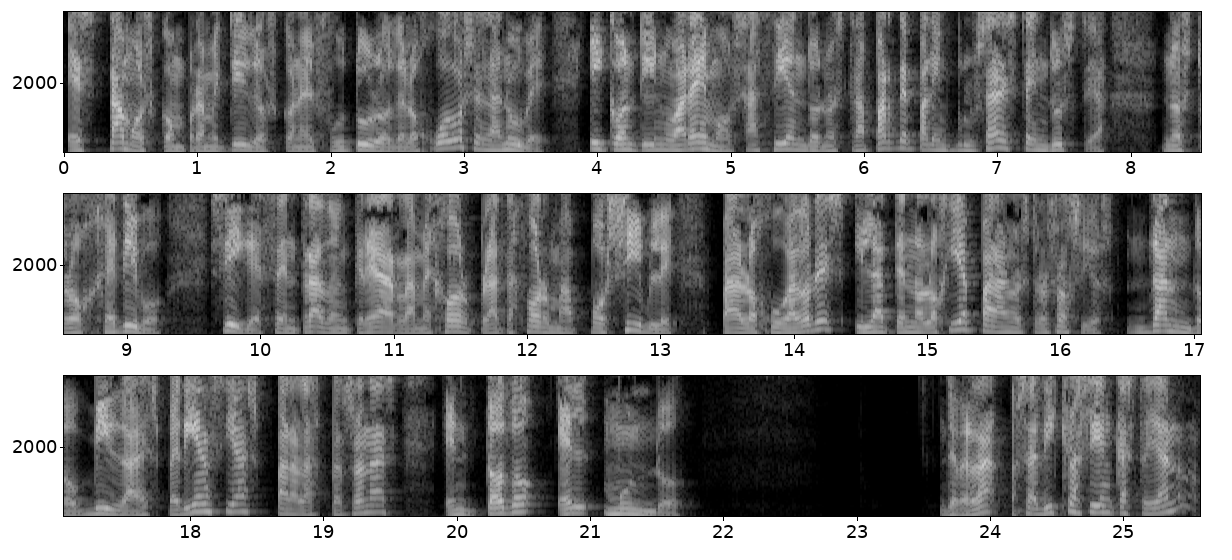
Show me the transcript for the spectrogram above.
Estamos comprometidos con el futuro de los juegos en la nube y continuaremos haciendo nuestra parte para impulsar esta industria. Nuestro objetivo sigue centrado en crear la mejor plataforma posible para los jugadores y la tecnología para nuestros socios, dando vida a experiencias para las personas en todo el mundo. De verdad, o sea, dicho así en castellano,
